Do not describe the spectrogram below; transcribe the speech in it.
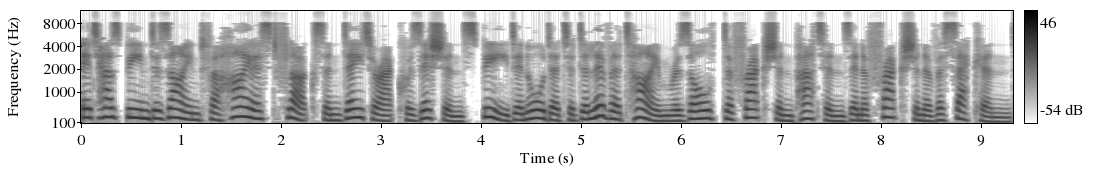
It has been designed for highest flux and data acquisition speed in order to deliver time-resolved diffraction patterns in a fraction of a second.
